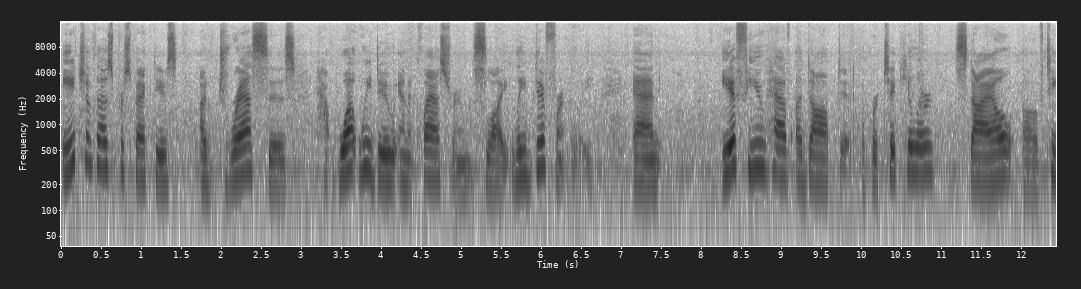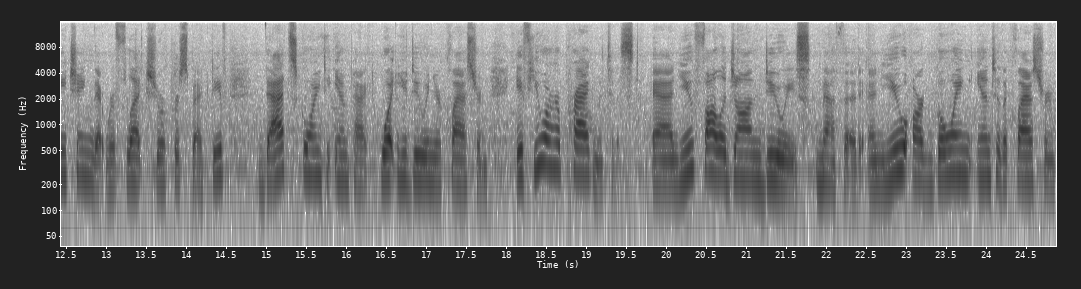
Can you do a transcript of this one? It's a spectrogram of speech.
Each of those perspectives addresses what we do in a classroom slightly differently. And if you have adopted a particular style of teaching that reflects your perspective, that's going to impact what you do in your classroom. If you are a pragmatist and you follow John Dewey's method and you are going into the classroom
